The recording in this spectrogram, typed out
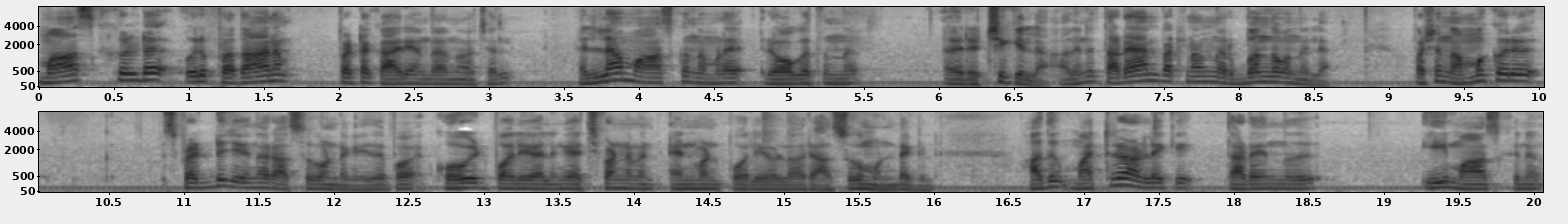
മാസ്കുകളുടെ ഒരു പ്രധാനപ്പെട്ട കാര്യം എന്താണെന്ന് വെച്ചാൽ എല്ലാ മാസ്കും നമ്മളെ രോഗത്തു നിന്ന് രക്ഷിക്കില്ല. അതിന് തടയാൻ പറ്റണമെന്ന് നിർബന്ധമൊന്നുമില്ല. പക്ഷെ നമുക്കൊരു സ്പ്രെഡ് ചെയ്യുന്ന ഒരു അസുഖം ഉണ്ടെങ്കിൽ ഇതിപ്പോൾ കോവിഡ് പോലെയോ അല്ലെങ്കിൽ എച്ച് വൺ എൻ വൺ പോലെയുള്ള ഒരു അസുഖമുണ്ടെങ്കിൽ അത് മറ്റൊരാളിലേക്ക് തടയുന്നത് ഈ മാസ്കിന്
